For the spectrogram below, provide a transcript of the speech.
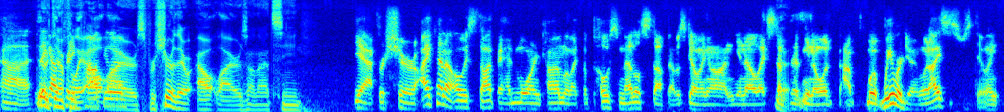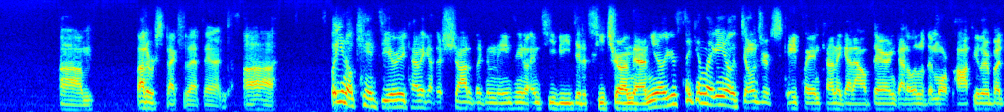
Uh, they They're got definitely outliers for sure. They were outliers on that scene. Yeah, for sure. I kind of always thought they had more in common with like the post metal stuff that was going on. You know, like stuff Yeah. that you know what, uh, what we were doing, what ISIS was doing. Um, a lot of respect for that band. Uh, but you know, Candiria kind of got their shot at like the main. You know, MTV did a feature on them. You know, you're thinking like you know, Dillinger Escape Plan kind of got out there and got a little bit more popular, but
